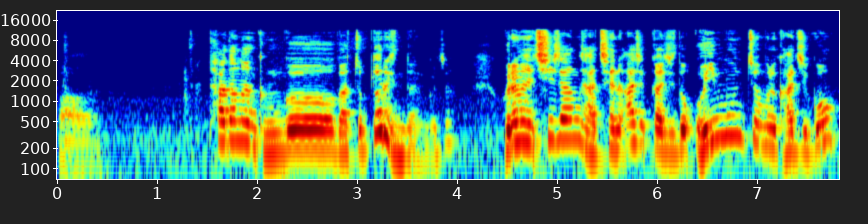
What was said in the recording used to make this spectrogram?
어, 타당한 근거가 좀 떨어진다는 거죠. 그러면 시장 자체는 아직까지도 의문점을 가지고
